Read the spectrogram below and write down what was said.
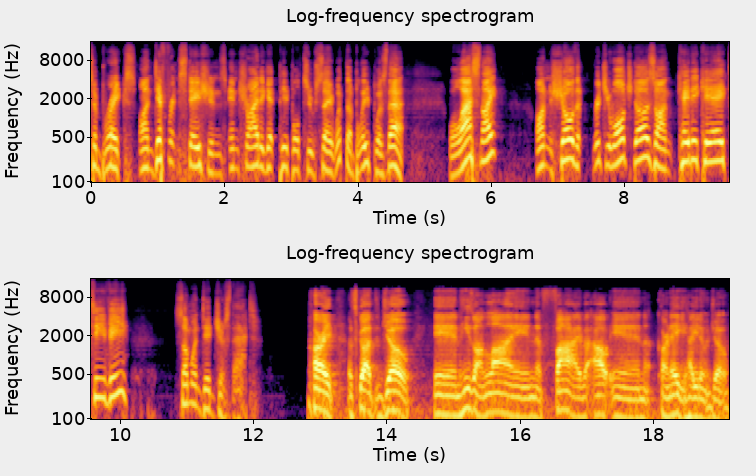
to breaks on different stations and try to get people to say, what the bleep was that? Well, last night on the show that Richie Walsh does on KDKA TV, someone did just that. All right, let's go out to Joe, and he's on line five out in Carnegie. How you doing, Joe?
